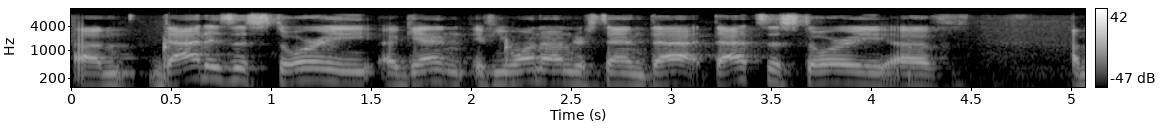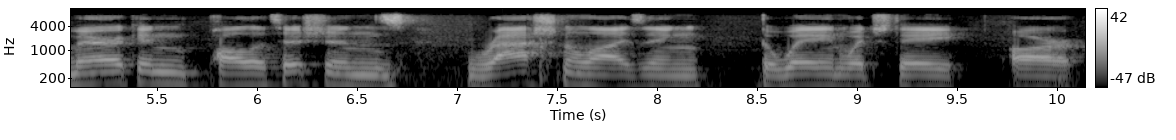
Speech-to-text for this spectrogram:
Um, that is a story. Again, if you want to understand that, that's a story of American politicians rationalizing the way in which they are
